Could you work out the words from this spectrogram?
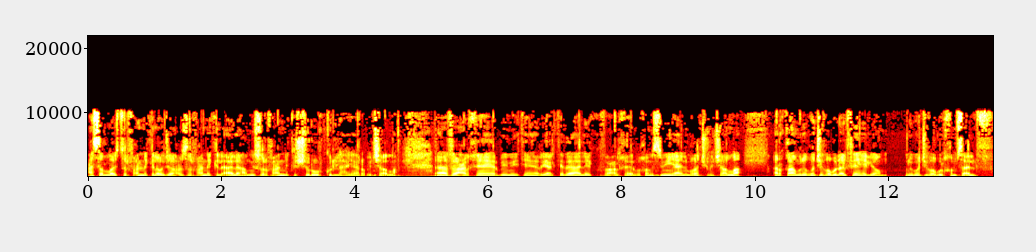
عسى الله يصرف عنك الأوجاع ويصرف عنك الآلام ويصرف عنك الشرور كلها يا رب إن شاء الله. آه فاعل خير ب 200 ريال كذلك وفاعل خير ب 500 نبغى نشوف إن شاء الله. أرقام ونبغى نشوف أبو ال 2000 اليوم ونبغى نشوف أبو ال 5000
